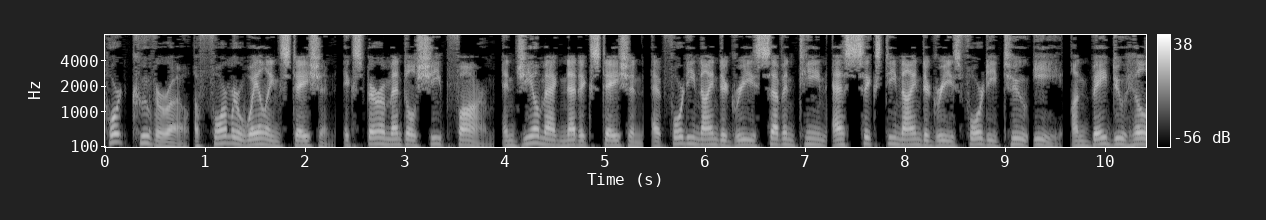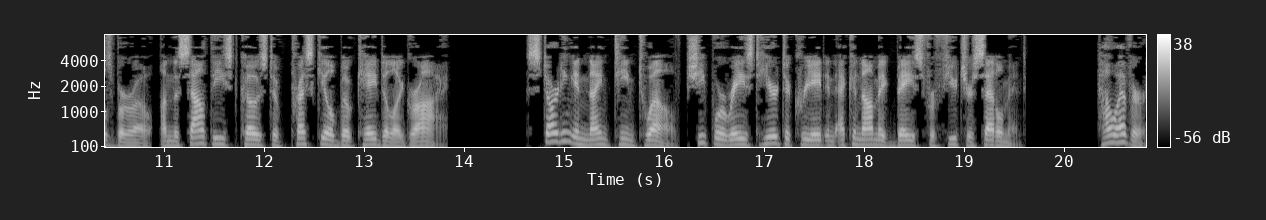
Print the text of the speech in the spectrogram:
Port Couvreux a former whaling station, experimental sheep farm, and geomagnetic station, at 49 degrees 17 s 69 degrees 42 e, on Bay du Hillsborough, on the southeast coast of Presqu'île Bouquet de la Grye. Starting in 1912, sheep were raised here to create an economic base for future settlement. However,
